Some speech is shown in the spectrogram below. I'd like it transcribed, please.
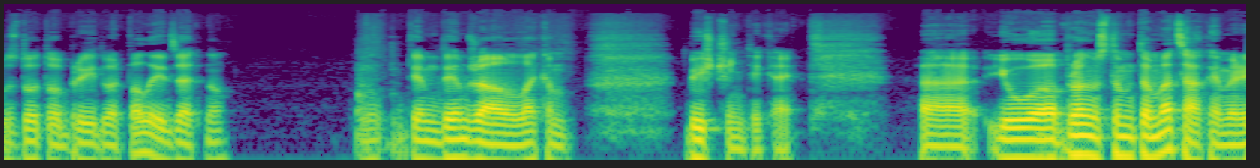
uz doto brīdi varu palīdzēt, nu, nu diem, diemžēl, laikam, bišķiņi tikai. Uh, jo, protams, tam, tam vecākam ir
